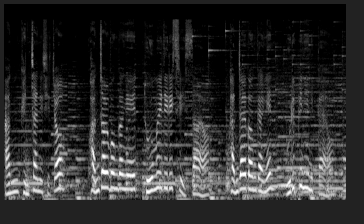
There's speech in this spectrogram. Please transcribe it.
안 괜찮으시죠? 관절 건강에 도움을 드릴 수 있어요. 관절 건강엔 무르핀이니까요.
